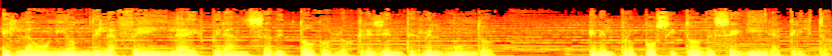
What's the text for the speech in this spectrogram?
es la unión de la fe y la esperanza de todos los creyentes del mundo en el propósito de seguir a Cristo.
